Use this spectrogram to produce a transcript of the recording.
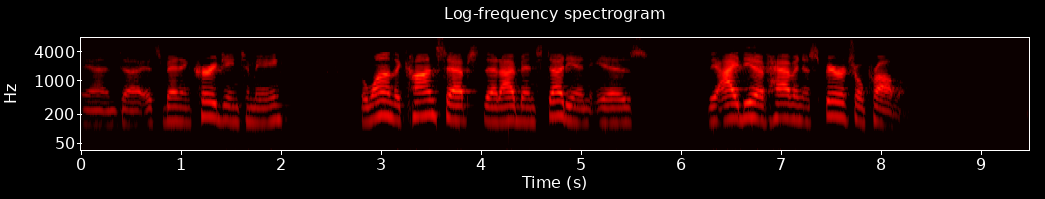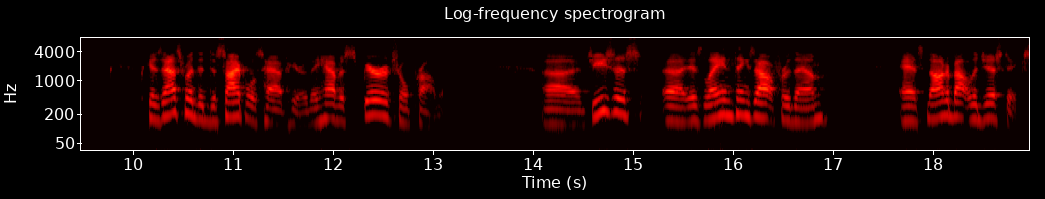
and uh, it's been encouraging to me. But one of the concepts that I've been studying is the idea of having a spiritual problem. Because that's what the disciples have here. They have a spiritual problem. Uh, Jesus uh, is laying things out for them, and it's not about logistics.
